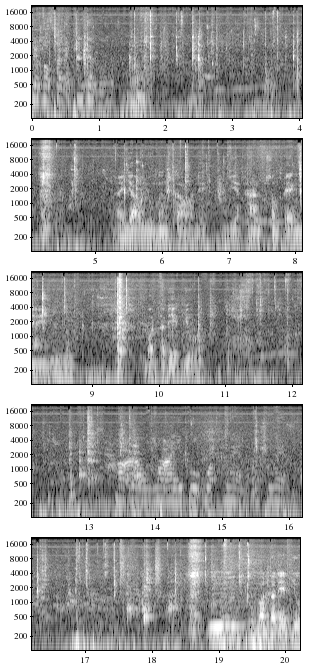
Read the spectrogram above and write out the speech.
เรียกพวกเป็นไอ้ที่ถึงเลยอืมไอ้เหยาอยู่เมืองเก่าอันนี้เวียดหานชมแป้งใหญ่อืมบนทะเดชอยู่มาเอามาอายุ ผู้บดแม่นะช่วยอืมบนทะเดชอยู่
